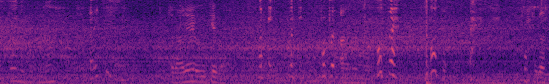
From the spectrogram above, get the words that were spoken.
いそうに僕なかわいそうだただあれを受けばな待って待ってポップあのポップがさ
